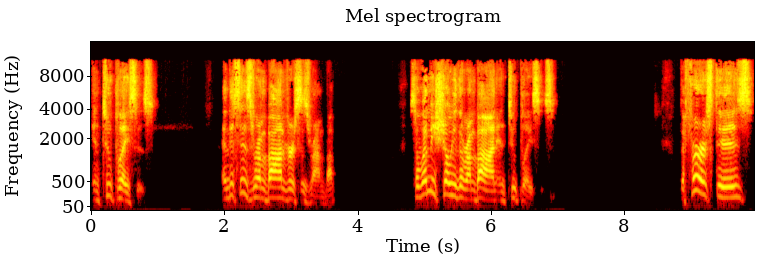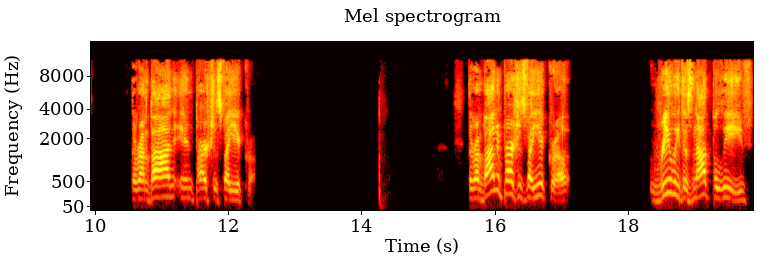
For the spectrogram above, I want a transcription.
in two places, and this is Ramban versus Rambam. So let me show you the Ramban in two places. The first is the Ramban in Parshas Vayikra. The Ramban in Parshas Vayikra really does not believe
